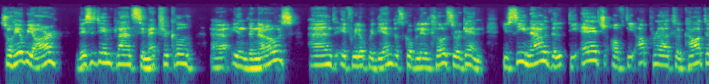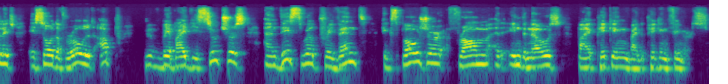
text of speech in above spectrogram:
So here we are. This is the implant symmetrical uh, in the nose. And if we look with the endoscope a little closer again, you see now the, the edge of the upper lateral cartilage is sort of rolled up by these sutures, and this will prevent exposure from in the nose by picking by the picking fingers.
